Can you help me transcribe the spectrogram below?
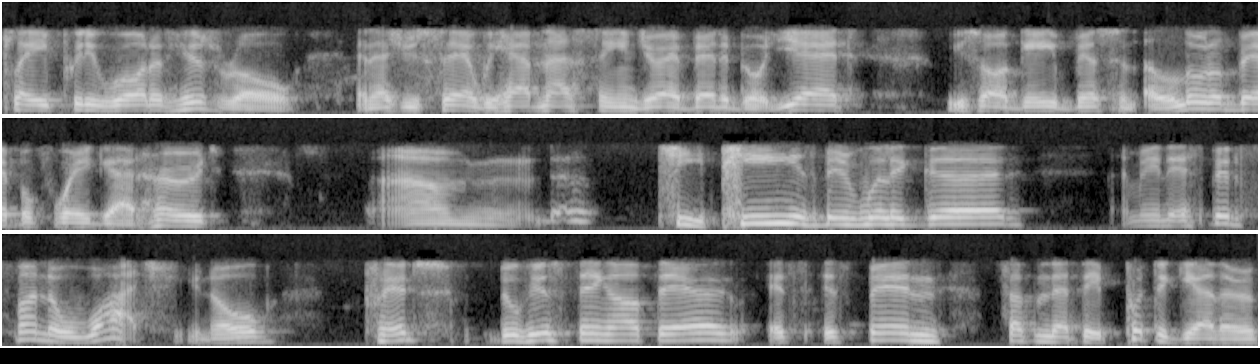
played pretty well in his role. And as you said, we have not seen Jarred Vanderbilt yet. We saw Gabe Vincent a little bit before he got hurt. Um, TP has been really good. I mean, it's been fun to watch. You know, Prince do his thing out there. It's it's been something that they put together,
